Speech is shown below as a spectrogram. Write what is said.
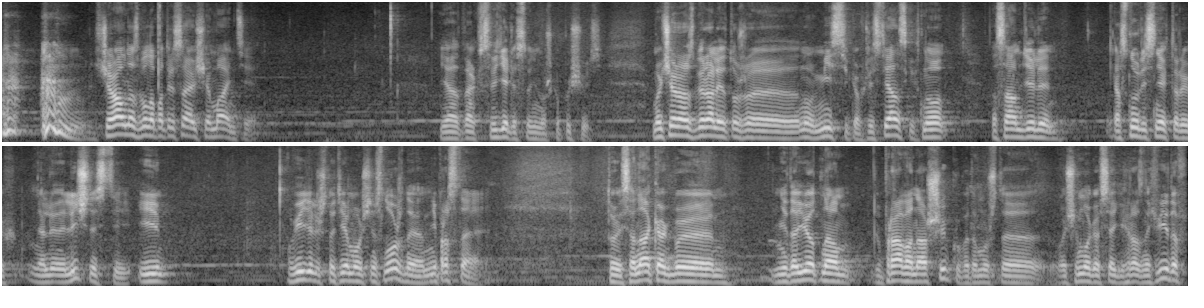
Вчера у нас была потрясающая мантия. Я так в свидетельство немножко пущусь. Мы вчера разбирали тоже ну, мистиков христианских, но на самом деле коснулись некоторых личностей и увидели, что тема очень сложная, непростая. То есть она как бы не дает нам права на ошибку, потому что очень много всяких разных видов.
